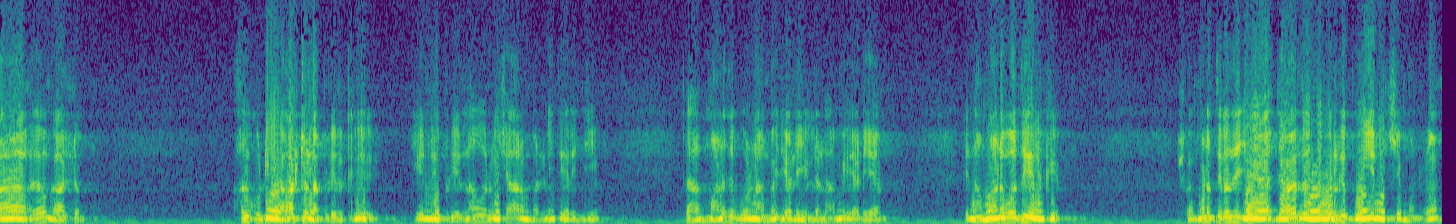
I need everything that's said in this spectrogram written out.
காலம் காட்டும். அதுக்குரிய ஆற்றல் அப்படி இருக்கு என்று இப்படி எல்லாம் ஒரு விசாரம் பண்ணி தெரிஞ்சு மனது பூர்ண அமைதி அடையில அமைதி அடையாது நம்ம அனுபவத்தும் இருக்கு. சொப்பனத்திலிருந்து ஜாகிரதை வந்தவருக்கு போய் நிச்சயம் பண்றோம்.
